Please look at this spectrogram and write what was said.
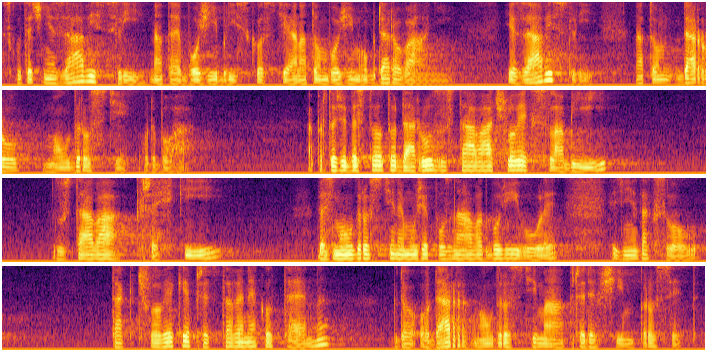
skutečně závislý na té boží blízkosti a na tom božím obdarování. Je závislý na tom daru moudrosti od Boha. A protože bez tohoto daru zůstává člověk slabý, zůstává křehký, bez moudrosti nemůže poznávat boží vůli, jedině tak svou, tak člověk je představen jako ten, kdo o dar moudrosti má především prosit.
